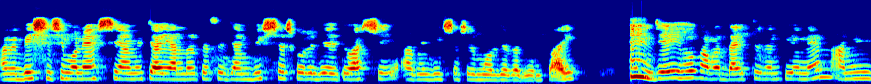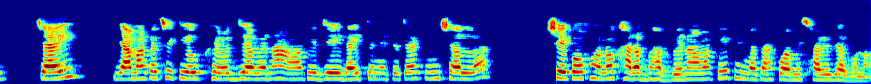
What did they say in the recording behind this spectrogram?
আমি বিশ্বাসী মনে আসছি। আমি চাই আল্লাহর কাছে যে আমি বিশ্বাস করে যেহেতু আসছি আমি বিশ্বাসের মর্যাদা যেন পাই। যেই হোক আমার দায়িত্ব যেন কেউ নেন। আমি চাই যে আমার কাছে কেউ ফেরত যাবে না। আমাকে যেই দায়িত্ব নিতে চাক ইনশাল্লাহ সে কখনো খারাপ ভাববে না আমাকে কিংবা তাকে আমি ছাড়ে যাব না।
